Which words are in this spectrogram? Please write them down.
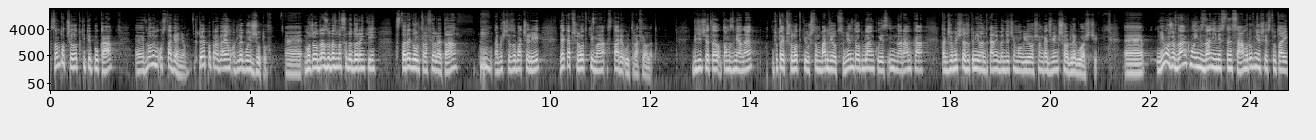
Są to przelotki typu K e, w nowym ustawieniu, które poprawiają odległość rzutów. E, Może od razu wezmę sobie do ręki starego ultrafioleta, abyście zobaczyli, jakie przelotki ma stary ultrafiolet. Widzicie to, tą zmianę? Tutaj przelotki już są bardziej odsunięte od blanku, jest inna ramka, także myślę, że tymi wędkami będziecie mogli osiągać większe odległości. E, mimo, że blank moim zdaniem jest ten sam, również jest tutaj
